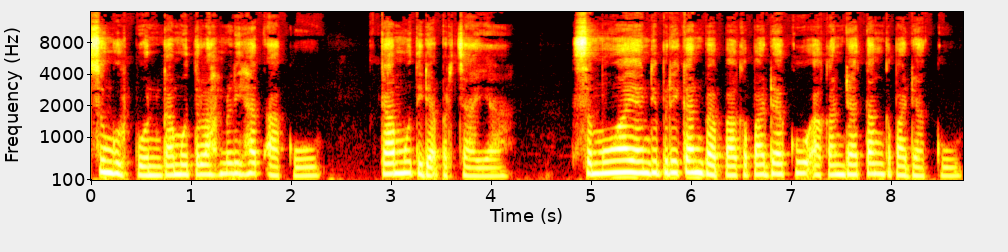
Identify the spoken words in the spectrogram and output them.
Sungguh pun kamu telah melihat aku, kamu tidak percaya. Semua yang diberikan Bapa kepadaku akan datang kepadaku,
